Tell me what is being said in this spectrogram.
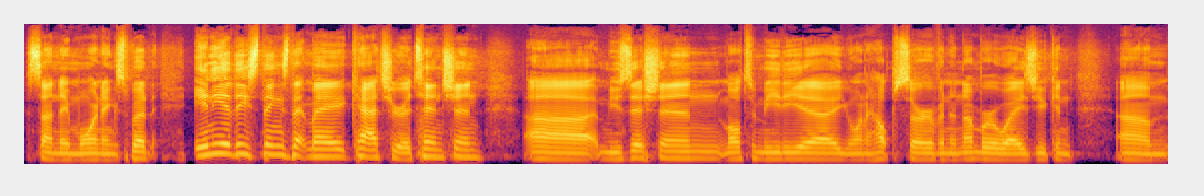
Sunday mornings. But any of these things that may catch your attention, uh, musician, multimedia, you want to help serve in a number of ways, you can um,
